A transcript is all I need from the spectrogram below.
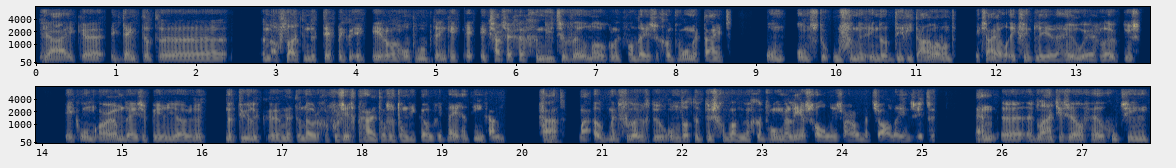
Ja, ik, uh, ik denk dat uh, een afsluitende tip, ik, ik, eerder een oproep denk ik. ik. Ik zou zeggen, geniet zoveel mogelijk van deze gedwongen tijd om ons te oefenen in dat digitale. Want ik zei al, ik vind leren heel erg leuk. Dus ik omarm deze periode natuurlijk uh, met de nodige voorzichtigheid als het om die COVID-19 gaat. Maar ook met vreugde, omdat het dus gewoon een gedwongen leerschool is waar we met z'n allen in zitten. En uh, het laat jezelf heel goed zien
